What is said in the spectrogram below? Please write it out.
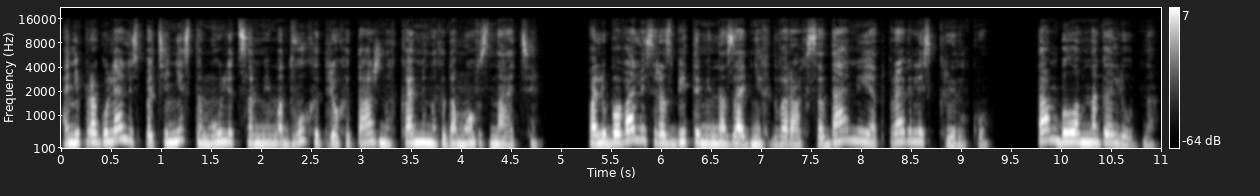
Они прогулялись по тенистым улицам мимо двух- и трехэтажных каменных домов знати полюбовались разбитыми на задних дворах садами и отправились к рынку. Там было многолюдно.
